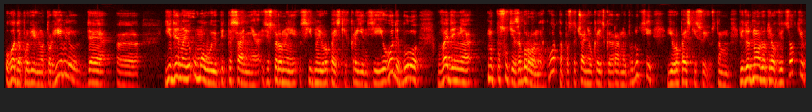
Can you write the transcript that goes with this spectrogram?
угода про вільну торгівлю, де е, єдиною умовою підписання зі сторони східноєвропейських країн цієї угоди було введення, ну по суті, заборонених квот на постачання української аграрної продукції в Європейський Союз. Там від 1 до 3% відсотків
